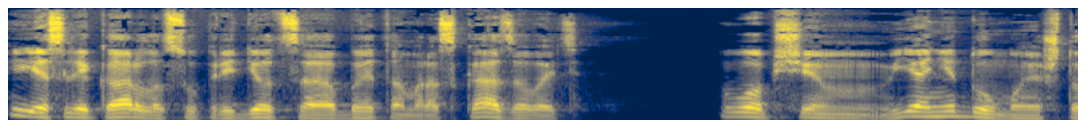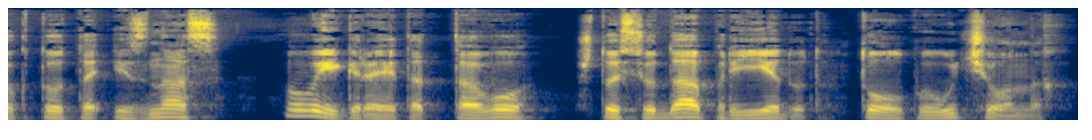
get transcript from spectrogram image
Если Карлосу придется об этом рассказывать... В общем, я не думаю, что кто-то из нас выиграет от того, что сюда приедут толпы ученых.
